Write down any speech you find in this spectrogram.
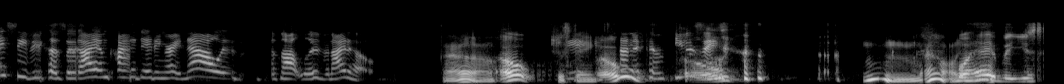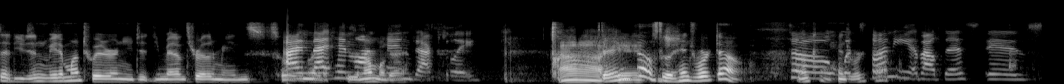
dicey because the guy I'm kind of dating right now is, does not live in Idaho. oh, Oh. interesting. Oh. Kind of confusing. Hmm. Well, Well, you hey, but you said you didn't meet him on Twitter and you did you met him through other means. So I like, met him on Hinge guy. actually. Ah, There you go. So Hinge worked out. So Okay, Hinge what's worked out. funny about this is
